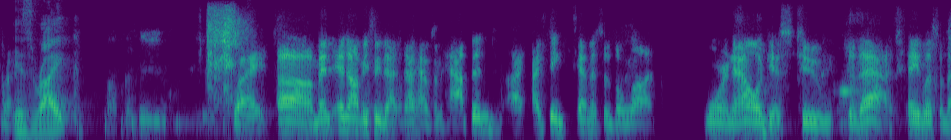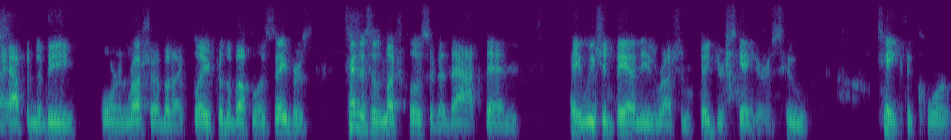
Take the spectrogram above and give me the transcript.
right. is right. Right, um, and and obviously that that hasn't happened. I, I think tennis is a lot more analogous to to that. Hey, listen, I happen to be born in Russia, but I play for the Buffalo Sabres. Tennis is much closer to that than, hey, we should ban these Russian figure skaters who take the court,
